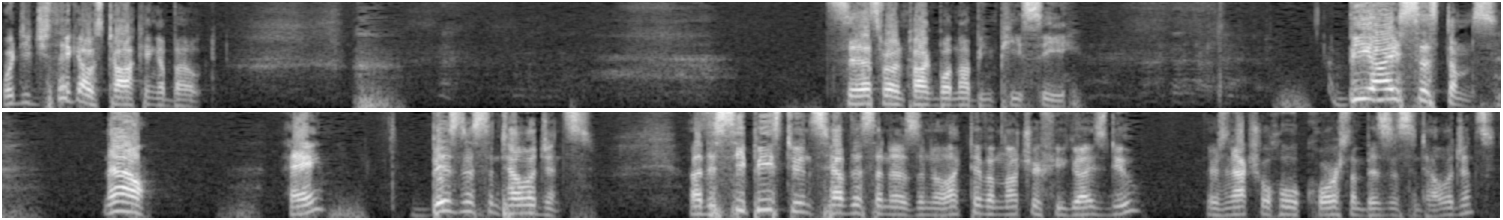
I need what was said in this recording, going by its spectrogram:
What did you think I was talking about? See, that's what I'm talking about not being PC. BI systems. Now, A, business intelligence. Uh, the CP students have this as an elective. I'm not sure if you guys do. There's an actual whole course on business intelligence,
